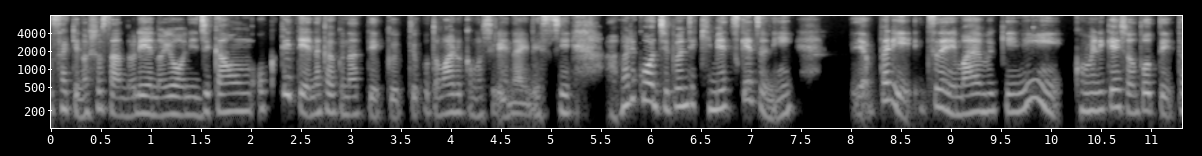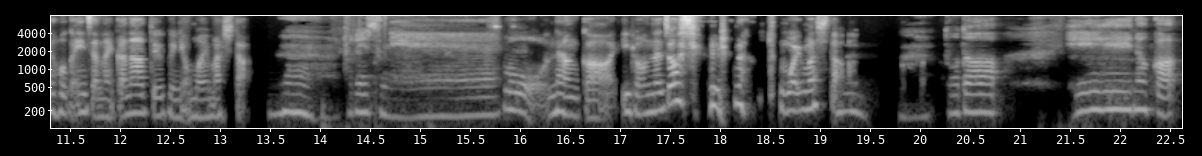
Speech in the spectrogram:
さっきの所さんの例のように時間をかけて仲良くなっていくっていうこともあるかもしれないですし、あまりこう自分で決めつけずに、やっぱり常に前向きにコミュニケーションを取っていった方がいいんじゃないかなというふうに思いました。うん、本当ですね。そう、なんかいろんな上司がいるなと思いました。うん、本当だ。へえ、なんか、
